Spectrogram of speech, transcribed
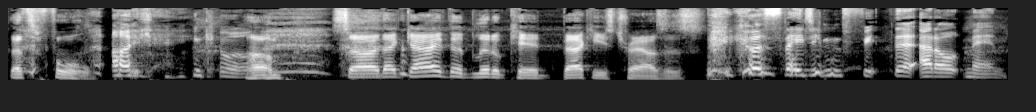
That's full. Okay, cool. Um, so they gave the little kid back his trousers. because they didn't fit the adult men.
